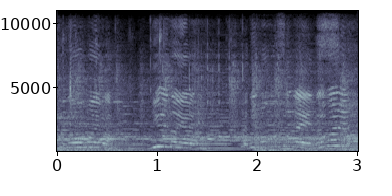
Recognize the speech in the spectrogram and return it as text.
その思いは竜のように子供の空へ昇る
